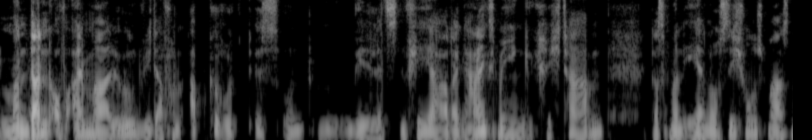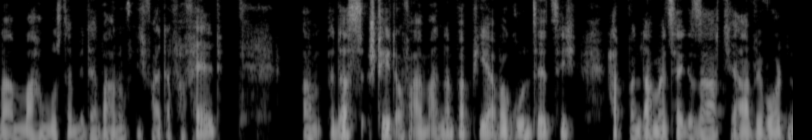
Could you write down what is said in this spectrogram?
man dann auf einmal irgendwie davon abgerückt ist und wir die letzten 4 Jahre da gar nix mehr hingekriegt haben, dass man eher noch Sicherungsmaßnahmen machen muss, damit der Bahnhof nicht weiter verfällt. Ähm, das steht auf einem anderen Papier, aber grundsätzlich hat man damals ja gesagt: „Ja, wir wollten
